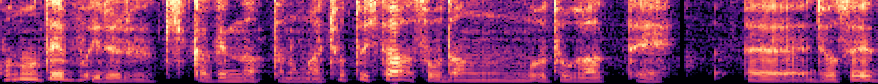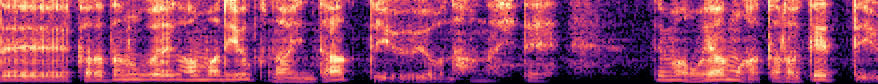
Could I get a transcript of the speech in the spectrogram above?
このテープを入れるきっかけになったのが、ちょっとした相談事があって、えー、女性で体の具合があまり良くないんだっていうような話で、で、まあ親も働けってい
